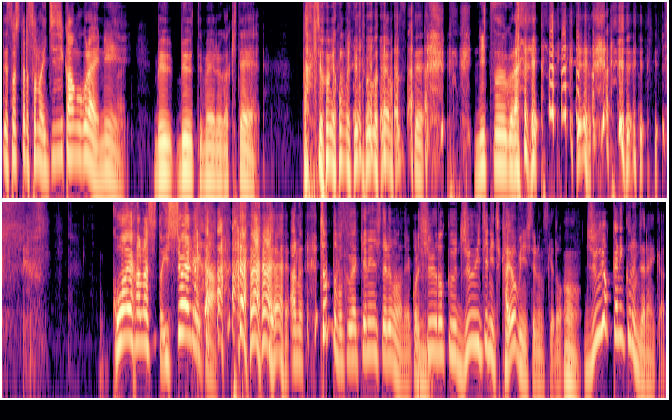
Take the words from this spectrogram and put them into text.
でそしたらその1時間後ぐらいにビュービューってメールが来て誕生日おめでとうございますって 2通ぐらい怖い話と一緒やねえか。あのちょっと僕が懸念してるのはねこれ収録11日火曜日にしてるんですけど、うん。14日に来るんじゃないか。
